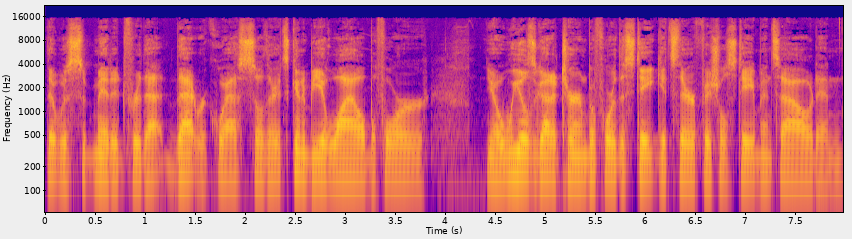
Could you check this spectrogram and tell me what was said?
that was submitted for that that request, so there it's going to be a while before you know wheels got to turn before the state gets their official statements out and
